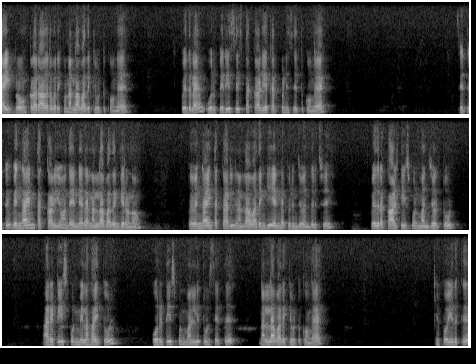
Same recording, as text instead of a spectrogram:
லைட் ப்ரௌன் கலர் ஆகிற வரைக்கும் நல்லா வதக்கி விட்டுக்கோங்க. இப்போ இதில் ஒரு பெரிய சைஸ் தக்காளியை கட் பண்ணி சேர்த்துக்கோங்க. சேர்த்துட்டு வெங்காயம் தக்காளியும் அந்த எண்ணெயில் நல்லா வதங்கிடணும். இப்போ வெங்காயம் தக்காளி நல்லா வதங்கி எண்ணெய் பிரிஞ்சு வந்துருச்சு. இப்போ இதில் கால் டீஸ்பூன் மஞ்சள் தூள் அரை டீஸ்பூன் மிளகாய் தூள் ஒரு டீஸ்பூன் மல்லித்தூள் சேர்த்து நல்லா வதக்கி விட்டுக்கோங்க. இப்போது இதுக்கு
